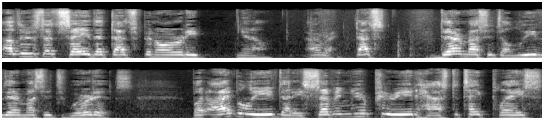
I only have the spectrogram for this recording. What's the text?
others that say that that's been already, you know, all right. That's their message. I'll leave their message where it is. But I believe that a seven year period has to take place.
